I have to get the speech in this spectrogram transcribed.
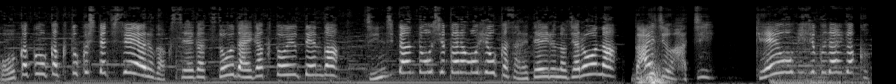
合格を獲得した知性ある学生が集う大学という点が、人事担当者からも評価されているのじゃろうな。第18位、慶応義塾大学、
